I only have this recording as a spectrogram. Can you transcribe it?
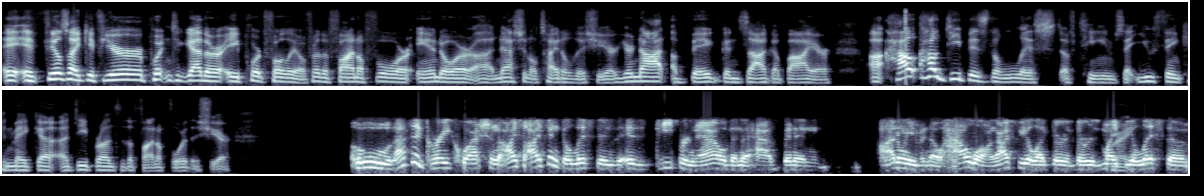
It, it, feels like if you're putting together a portfolio for the Final Four and or uh, national title this year, you're not a big Gonzaga buyer. Uh, how how deep is the list of teams that you think can make a, a deep run to the Final Four this year? Oh, that's a great question. I I think the list is is deeper now than it has been in I don't even know how long. I feel like there there might right. be a list of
